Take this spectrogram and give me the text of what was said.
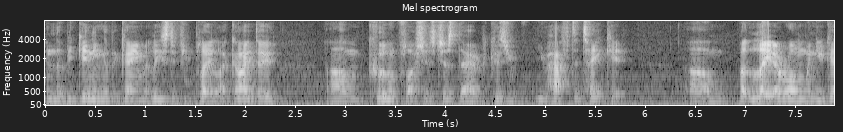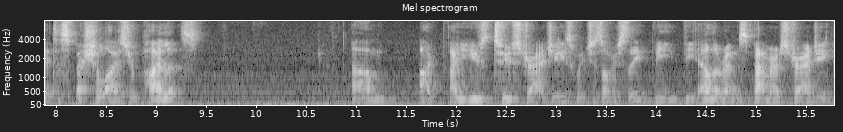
in the beginning of the game, at least if you play like I do, um, coolant flush is just there because you, you have to take it. Um, but later on, when you get to specialize your pilots, um, I, I use two strategies, which is obviously the, the LRM spammer strategy,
